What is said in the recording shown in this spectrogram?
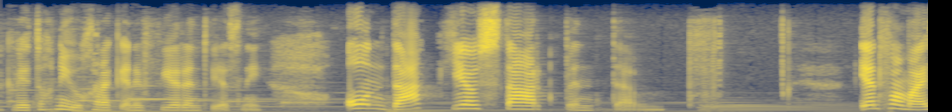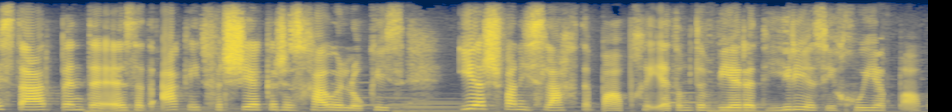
Ek weet nog nie hoe gaan ek innoverend wees nie. Ontdek jou sterkpunte. Een van my sterkpunte is dat ek het verseker soos goue lokkies eers van die slegte pap geëet om te weet dat hierdie is die goeie pap.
